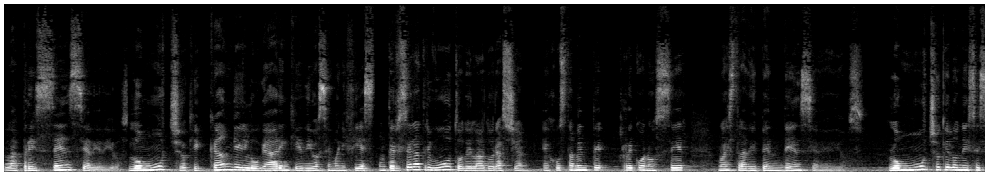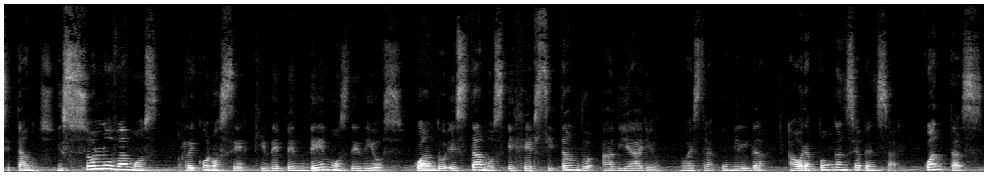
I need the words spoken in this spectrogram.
la presencia de Dios, lo mucho que cambia el lugar en que Dios se manifiesta. Un tercer atributo de la adoración es justamente reconocer nuestra dependencia de Dios, lo mucho que lo necesitamos. Y solo vamos reconocer que dependemos de Dios cuando estamos ejercitando a diario nuestra humildad. Ahora pónganse a pensar, ¿cuántas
